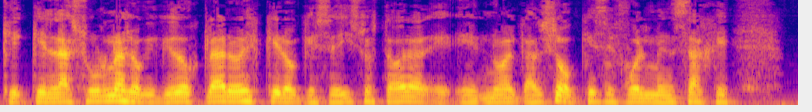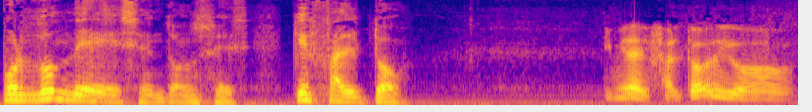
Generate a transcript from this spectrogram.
que, en las urnas lo que quedó claro es que lo que se hizo hasta ahora eh, no alcanzó, que ese fue el mensaje. ¿Por dónde es entonces? ¿Qué faltó? Y mira, y faltó, digo,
